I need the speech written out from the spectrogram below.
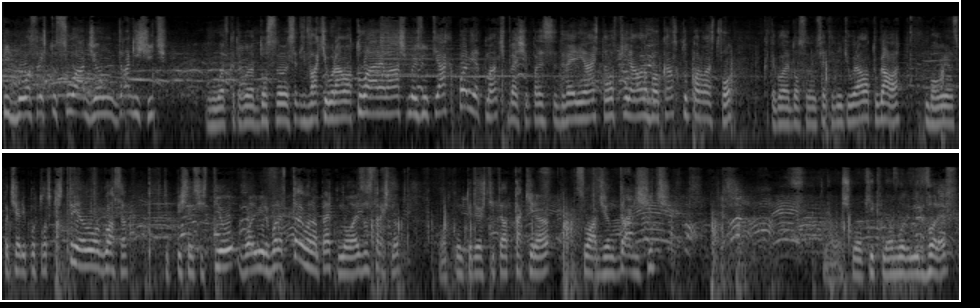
питбула срещу Сладжан Драгишич. Волев категория до 72 кг. Това е реванш между тях. Първият матч беше през 2011 в финала на Балканското първенство. Категория до 71 кг. Тогава Българин спечели по точки с 3 на 0 гласа. В типичен си стил Владимир Волев тръгва напред, но е засрещнат от контриращите атаки на Сладжан Драгишич. Лош лоу-кик на Владимир Вълев.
